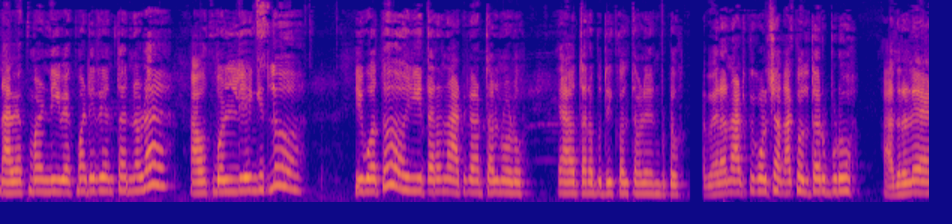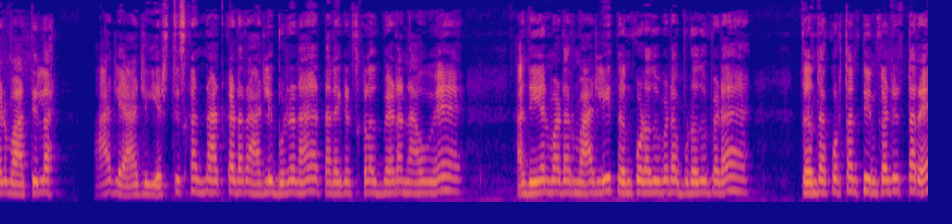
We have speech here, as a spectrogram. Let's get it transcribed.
ನಾವ್ಯಾಕೆ ಮಾಡಿ ನೀವು ಯಾಕೆ ಮಾಡಿರಿ ಅಂತ ನೋಡ ಅವತ್ತು ಮಳ್ಳಿ ಹೆಂಗಿದ್ಲು? ಇವತ್ತು ಈ ಥರ ನಾಟಕ ಆಡ್ತಾಳೆ ನೋಡು. ಯಾವ ಥರ ಬುದ್ಧಿ ಕಲ್ತಾಳೆ ಅಂದ್ಬಿಟ್ಟು. ಅವೆಲ್ಲ ನಾಟಕಗಳು ಚೆನ್ನಾಗಿ ಕಲ್ತಾರ ಬಿಡು. ಅದರಲ್ಲೇ ಎರಡು ಮಾತಿಲ್ಲ. ಆಡ್ಲಿ ಆಡ್ಲಿ. ಎಷ್ಟು ಇಸ್ಕೊಂಡು ಆಡೋರು? ಆಡ್ಲಿ ಬಿಡೋಣ. ತಲೆಗೆಡ್ಸ್ಕೊಳ್ಳೋದು ಬೇಡ ನಾವೇ. ಅದೇನು ಮಾಡೋರು ಮಾಡಲಿ? ತಂದು ಕೊಡೋದು ಬೇಡ, ಬಿಡೋದು ಬೇಡ. ತಂದ ಕೊಡ್ತಾರೆ, ತಿನ್ಕೊಂಡಿರ್ತಾರೆ.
